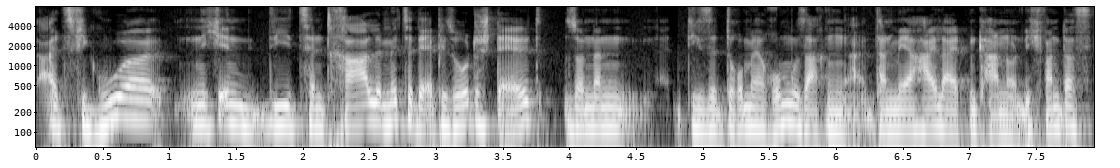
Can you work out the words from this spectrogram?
als Figur nicht in die zentrale Mitte der Episode stellt, sondern diese drumherum Sachen dann mehr highlighten kann. Und ich fand das,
